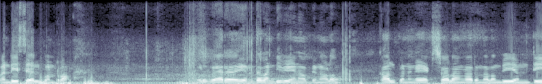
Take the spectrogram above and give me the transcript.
வண்டி சேல் பண்ணுறோம் உங்களுக்கு வேறு எந்த வண்டி வேணும் அப்படின்னாலும் கால் பண்ணுங்கள் எக்ஸ்ட்ரா லாங்காக இருந்தாலும் பிஎம்டி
